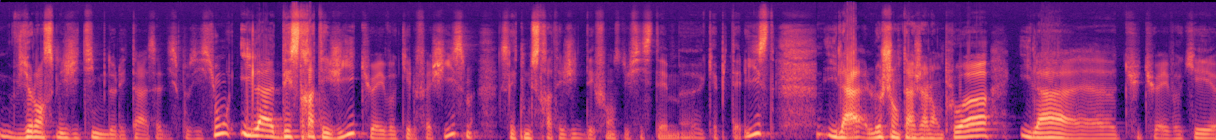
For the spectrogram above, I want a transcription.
violence légitime de l'État à sa disposition, il a des stratégies, tu as évoqué le fascisme, c'est une stratégie de défense du système euh, capitaliste, il a le chantage à l'emploi, il a, euh, tu, as évoqué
